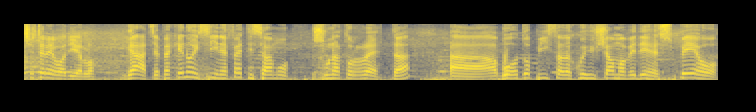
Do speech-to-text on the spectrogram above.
ci tenevo a dirlo. Grazie perché noi sì in effetti siamo su una torretta a, bordo pista da cui riusciamo a vedere spero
